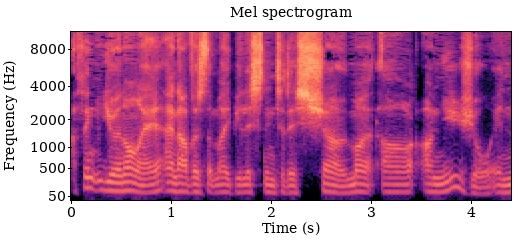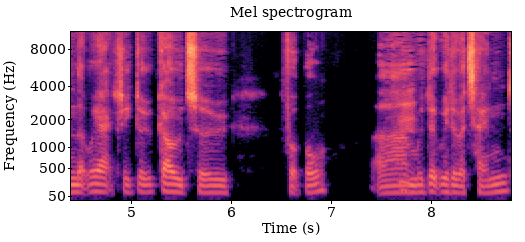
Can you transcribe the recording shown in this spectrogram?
I think you and I and others that may be listening to this show might are unusual in that we actually do go to football. Um, Mm. We do we do attend.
